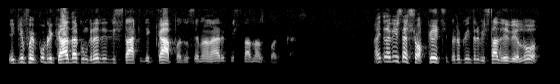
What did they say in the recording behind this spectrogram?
e que foi publicada com grande destaque de capa do semanário que está nas bancas. A entrevista é chocante pelo que o entrevistado revelou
